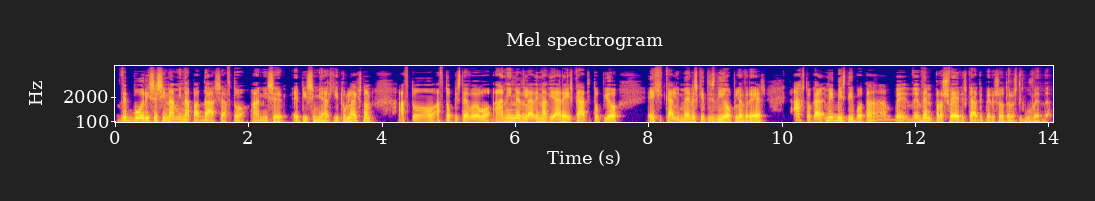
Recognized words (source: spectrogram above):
δεν μπορείς εσύ να μην απαντάς σε αυτό αν είσαι επίσημη αρχή. Τουλάχιστον αυτό, αυτό πιστεύω εγώ. Αν είναι δηλαδή να διαρρέεις κάτι το οποίο έχει καλυμμένες και τις δύο πλευρές, ας το μην πεις τίποτα, δεν προσφέρεις κάτι περισσότερο στην κουβέντα.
